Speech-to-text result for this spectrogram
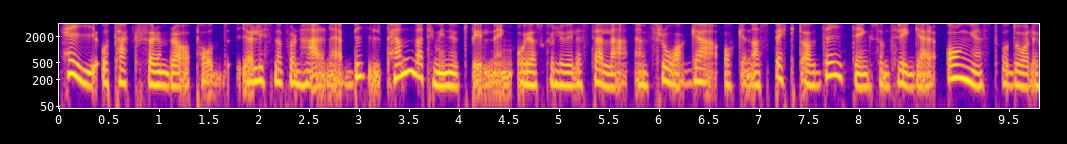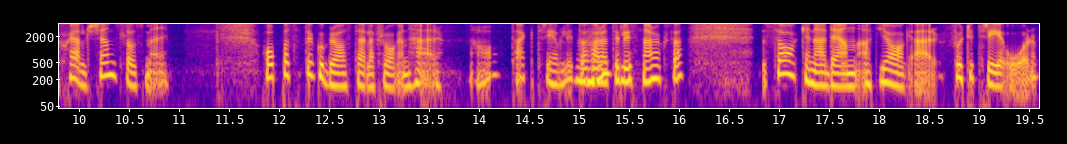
Hej och tack för en bra podd. Jag lyssnar på den här när jag bilpendlar till min utbildning och jag skulle vilja ställa en fråga och en aspekt av dating som triggar ångest och dålig självkänsla hos mig. Hoppas att det går bra att ställa frågan här. Ja, tack, trevligt att Mm. höra att du lyssnar också. Saken är den att jag är 43 år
